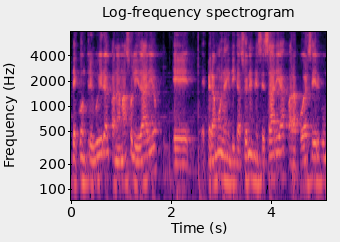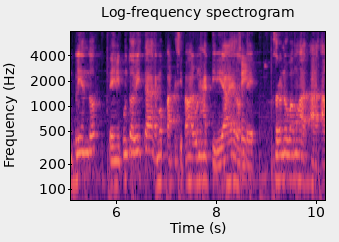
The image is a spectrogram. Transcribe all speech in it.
de contribuir al Panamá Solidario. Eh, esperamos las indicaciones necesarias para poder seguir cumpliendo. Desde mi punto de vista, hemos participado en algunas actividades donde sí nosotros no vamos a,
